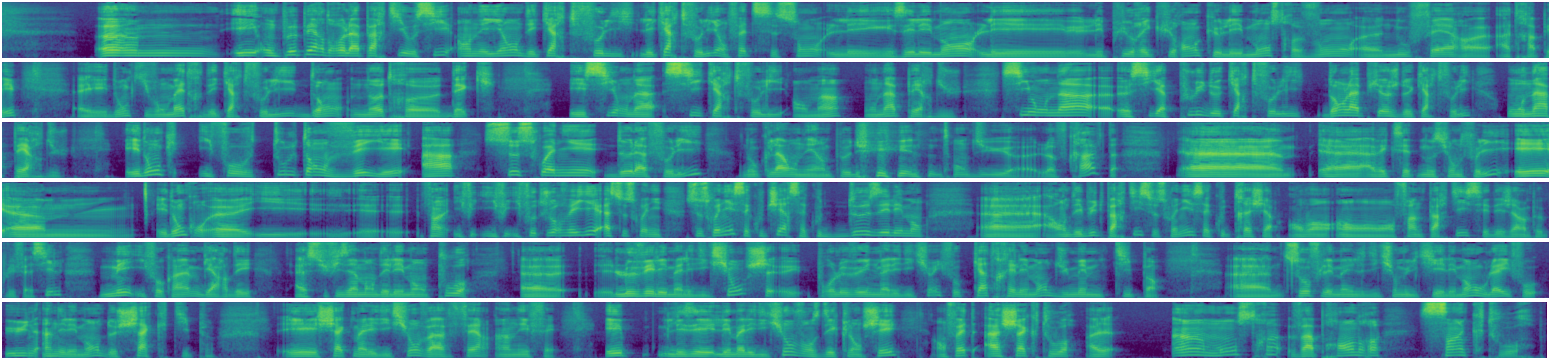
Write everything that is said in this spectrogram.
euh, et on peut perdre la partie aussi en ayant des cartes folie. Les cartes folie, en fait, ce sont les éléments les, plus récurrents que les monstres vont euh, nous faire euh, attraper. Et donc, ils vont mettre des cartes folie dans notre deck. Et si on a 6 cartes folie en main, on a perdu. Si on a, s'il y a plus de cartes folie dans la pioche de cartes folie, on a perdu. Et donc, il faut tout le temps veiller à se soigner de la folie. Donc là, on est un peu dans du euh, Lovecraft, euh, euh, avec cette notion de folie. Et, donc, il, enfin, il, faut toujours veiller à se soigner. Se soigner, ça coûte cher, ça coûte deux éléments. en début de partie, se soigner, ça coûte très cher. En, fin de partie, c'est déjà un peu plus facile, mais il faut quand même garder suffisamment d'éléments pour euh, lever les malédictions. Pour lever une malédiction, il faut quatre éléments du même type. Euh, sauf les malédictions multi-éléments où là il faut un élément de chaque type. Et chaque malédiction va faire un effet. Et les, malédictions vont se déclencher en fait à chaque tour. Un monstre va prendre 5 tours.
